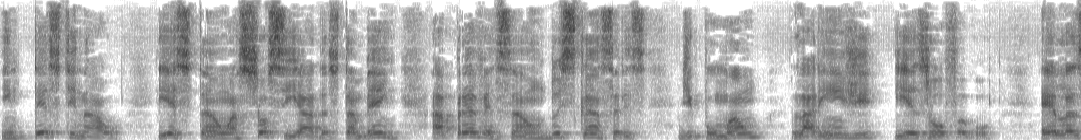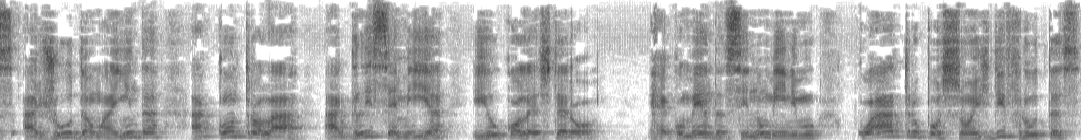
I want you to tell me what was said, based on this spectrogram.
intestinal e estão associadas também à prevenção dos cânceres de pulmão, laringe e esôfago. Elas ajudam ainda a controlar a glicemia e o colesterol. Recomenda-se, no mínimo, quatro porções de frutas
